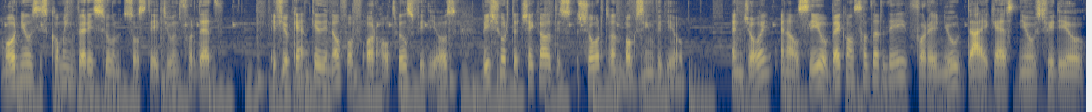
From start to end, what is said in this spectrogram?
More news is coming very soon, so stay tuned for that. If you can't get enough of our Hot Wheels videos, be sure to check out this short unboxing video. Enjoy and I'll see you back on Saturday for a new diecast news video.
